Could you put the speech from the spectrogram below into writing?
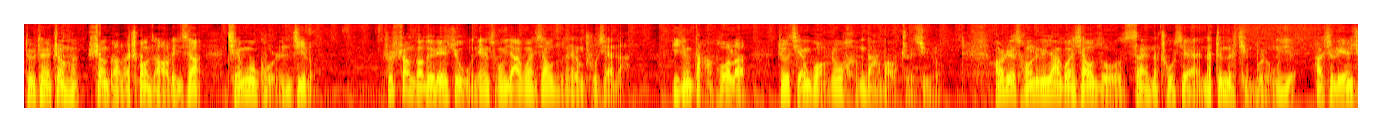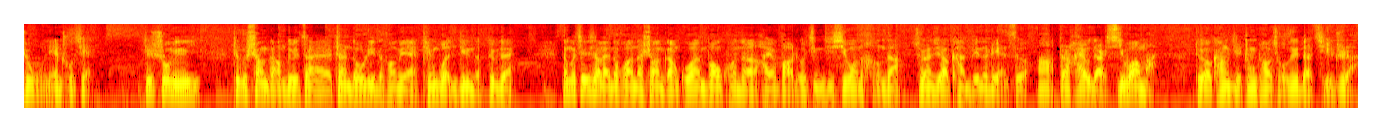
对不对？正上港呢创造了一项前无古人的记录，说上港队连续五年从亚冠小组赛中出现呢，已经打破了这个前广州恒大保持的记录。而且从这个亚冠小组赛呢出现，那真的是挺不容易，而且连续五年出现，这说明这个上港队在战斗力的方面挺稳定的，对不对？那么接下来的话呢，上港国安包括呢还有保留晋级希望的恒大，虽然就要看别人的脸色啊，但是还有点希望嘛，都要扛起中超球队的旗帜啊，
